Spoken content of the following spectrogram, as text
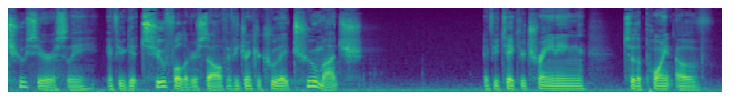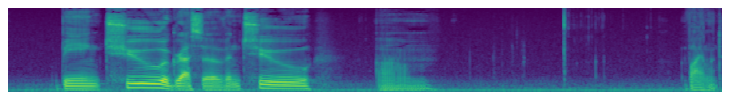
too seriously, if you get too full of yourself, if you drink your Kool Aid too much, if you take your training to the point of being too aggressive and too um, violent,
